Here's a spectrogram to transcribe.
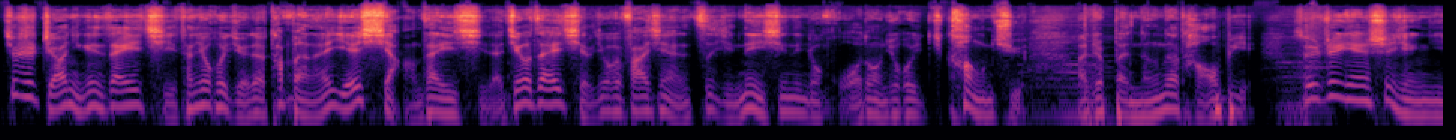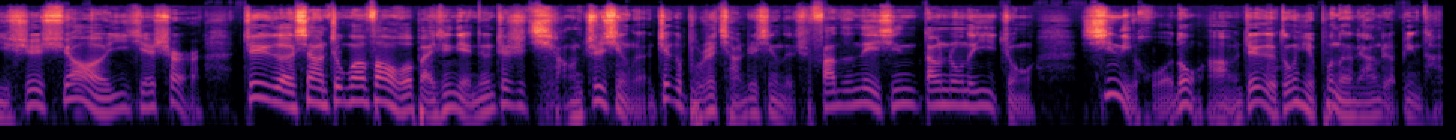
就是只要你跟你在一起，他就会觉得他本来也想在一起的，结果在一起了就会发现自己内心那种活动就会抗拒啊，这本能的逃避。所以这件事情你是需要一些事儿。这个像州官放火，百姓点灯，这是强制性的，这个不是强制性的，是发自内心当中的一种心理活动啊！这个东西不能两者并谈。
